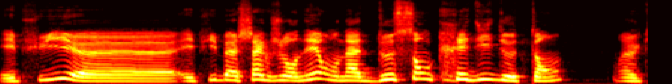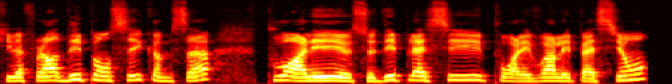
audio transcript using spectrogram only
Et puis, euh, et puis bah, chaque journée, on a 200 crédits de temps euh, qu'il va falloir dépenser comme ça pour aller euh, se déplacer, pour aller voir les patients,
